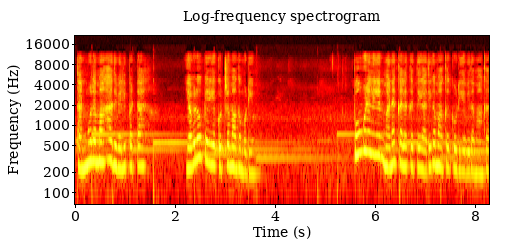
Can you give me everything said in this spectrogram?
தன் மூலமாக அது வெளிப்பட்டால் எவ்வளோ பெரிய குற்றமாக முடியும்? பூங்குழலியின் மனக்கலக்கத்தை அதிகமாக்கக்கூடிய விதமாக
